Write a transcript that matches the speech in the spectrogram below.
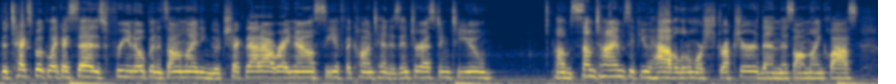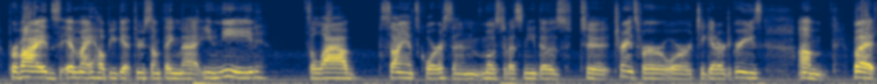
The textbook, like I said, is free and open. It's online. You can go check that out right now, see if the content is interesting to you. Um, sometimes if you have a little more structure than this online class, provides, it might help you get through something that you need. It's a lab science course, and most of us need those to transfer or to get our degrees. Um, but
